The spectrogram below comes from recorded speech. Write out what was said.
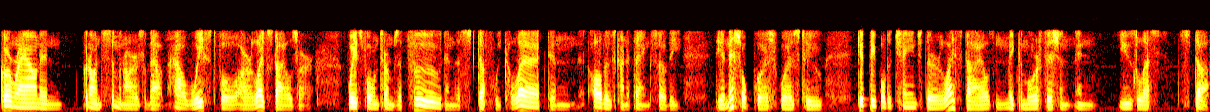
go around and put on seminars about how wasteful our lifestyles are. Wasteful in terms of food and the stuff we collect and all those kind of things. So the the initial push was to get people to change their lifestyles and make them more efficient and use less stuff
